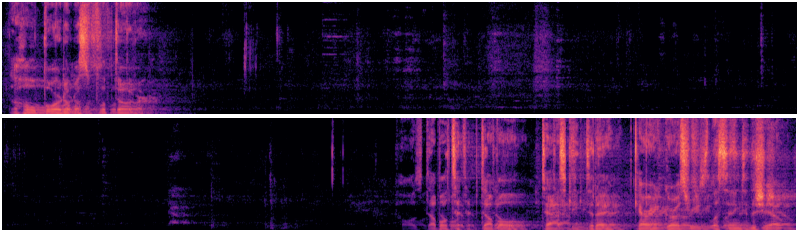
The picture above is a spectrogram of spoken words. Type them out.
The whole board almost flipped over. Paul's double, double tasking today, carrying groceries, listening to the show.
